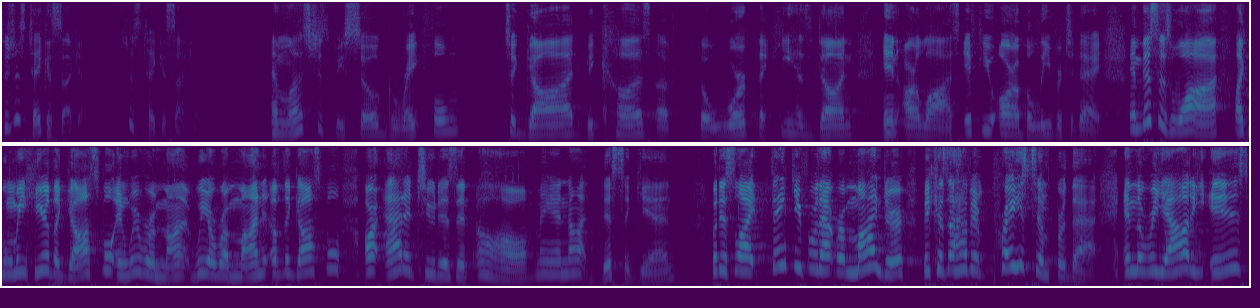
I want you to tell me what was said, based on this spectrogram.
So just take a second. Just take a second. And let's just be so grateful to God because of the work that he has done in our lives if you are a believer today and this is why like when we hear the gospel and we remind we are reminded of the gospel our attitude isn't oh man not this again but it's like, thank you for that reminder because I haven't praised him for that. And the reality is,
